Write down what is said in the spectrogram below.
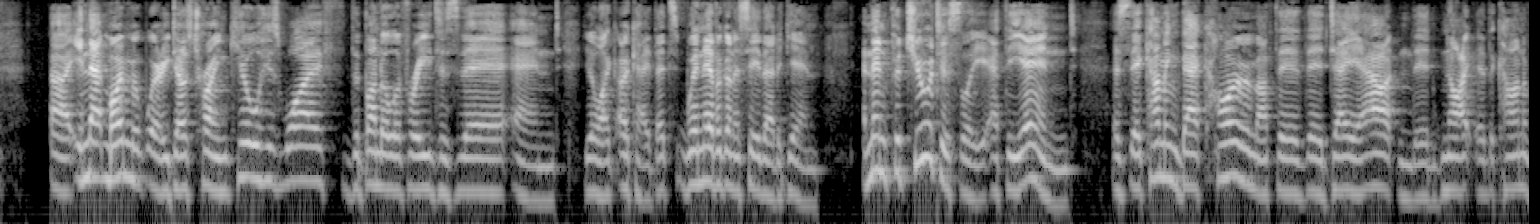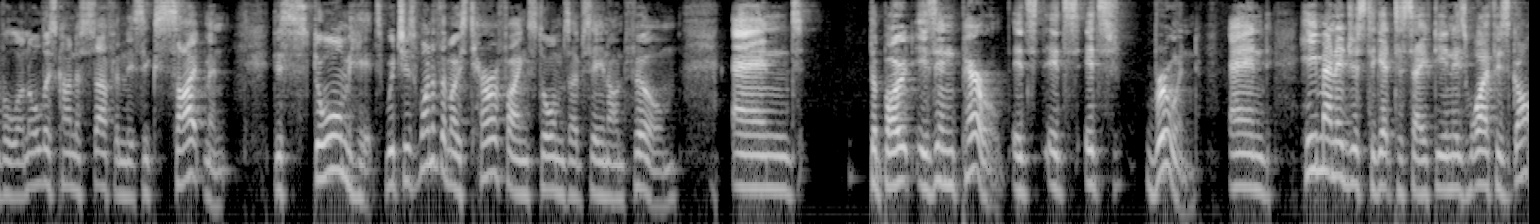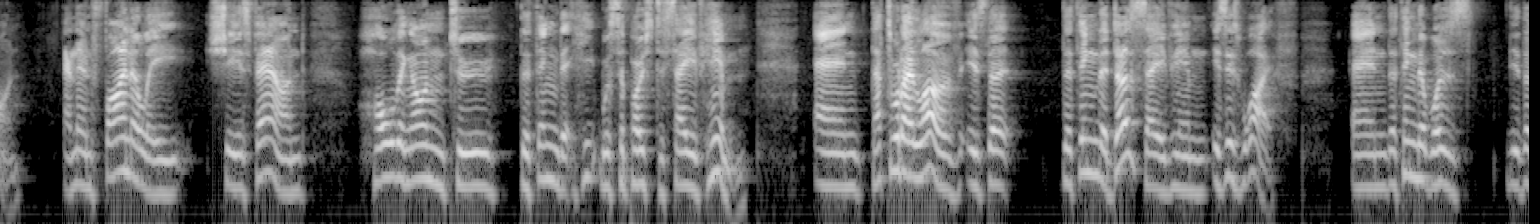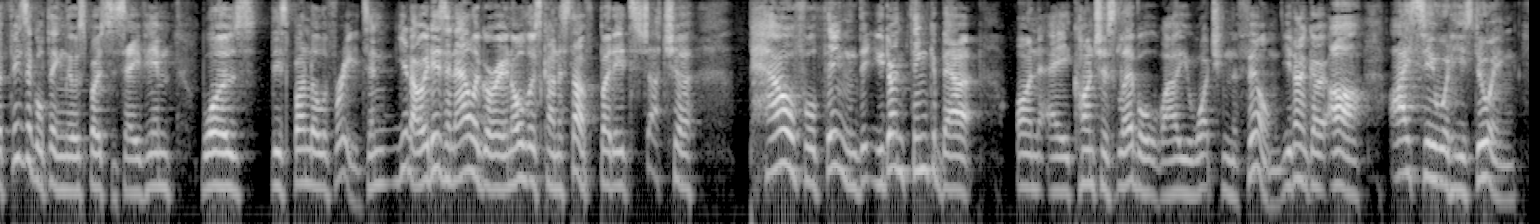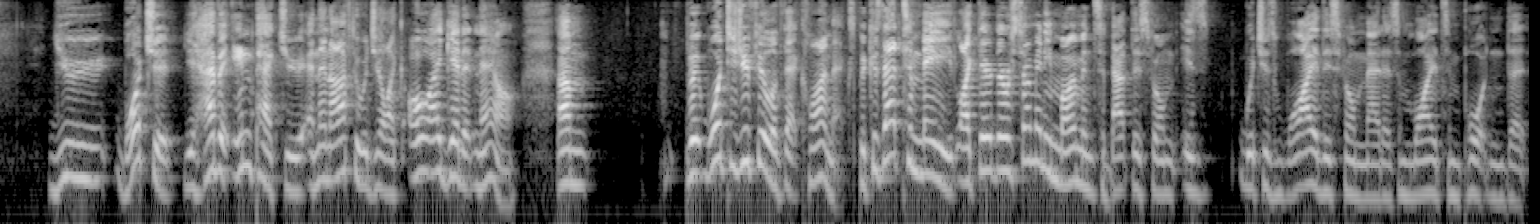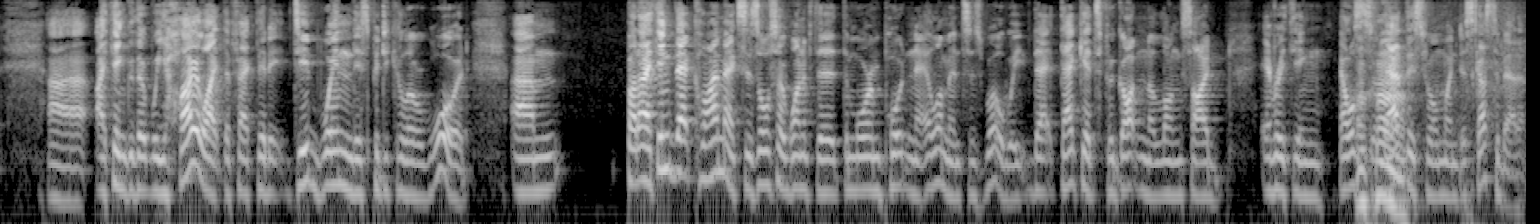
Uh, in that moment where he does try and kill his wife, the bundle of reeds is there, and you're like, okay, that's we're never going to see that again. And then fortuitously at the end, as they're coming back home after their day out and their night at the carnival and all this kind of stuff and this excitement, this storm hits, which is one of the most terrifying storms I've seen on film, and the boat is in peril. It's it's it's ruined, and he manages to get to safety, and his wife is gone, and then finally she is found holding on to the thing that he was supposed to save him. And that's what I love is that the thing that does save him is his wife. And the thing that was the physical thing that was supposed to save him was this bundle of reeds. And, you know, it is an allegory and all this kind of stuff, but it's such a powerful thing that you don't think about on a conscious level while you're watching the film. You don't go, ah, oh, I see what he's doing. You watch it, you have it impact you, and then afterwards you're like, oh, I get it now. Um, but what did you feel of that climax? Because that to me, like there there are so many moments about this film is which is why this film matters and why it's important that uh, I think that we highlight the fact that it did win this particular award. Um, but I think that climax is also one of the, the more important elements as well. We that that gets forgotten alongside everything else mm-hmm. about this film when discussed about it.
